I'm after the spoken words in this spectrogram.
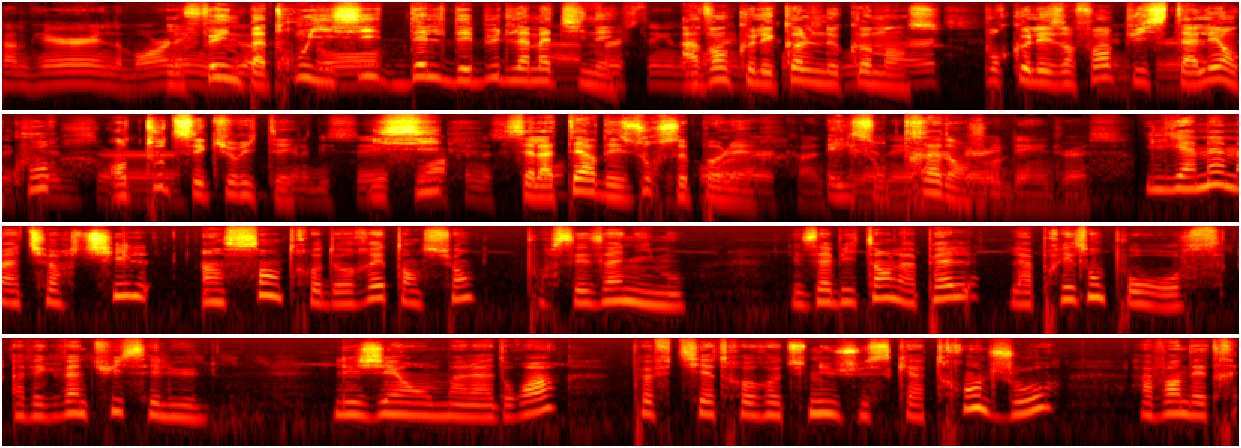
On fait une patrouille ici dès le début de la matinée, avant que l'école ne commence, pour que les enfants puissent aller en cours en toute sécurité. Ici, c'est la terre des ours polaires, et ils sont très dangereux. Il y a même à Churchill un centre de rétention pour ces animaux. Les habitants l'appellent la prison pour ours, avec 28 cellules. Les géants maladroits peuvent y être retenus jusqu'à 30 jours avant d'être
